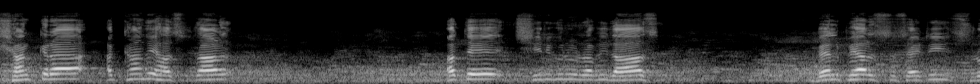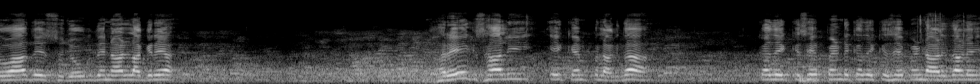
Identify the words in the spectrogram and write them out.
ਸ਼ੰਕਰਾ ਅੱਖਾਂ ਦੇ ਹਸਪਤਾਲ ਅਤੇ ਸ੍ਰੀ ਗੁਰੂ ਰਵਿਦਾਸ ਵੈਲਫੇਅਰ ਸੁਸਾਇਟੀ ਸਰੋਆ ਦੇ ਸਹਿਯੋਗ ਦੇ ਨਾਲ ਲੱਗ ਰਿਹਾ। ਹਰੇਕ ਸਾਲ ਹੀ ਇਹ ਕੈਂਪ ਲੱਗਦਾ। ਕਦੇ ਕਿਸੇ ਪਿੰਡ, ਕਦੇ ਕਿਸੇ ਪਿੰਡ ਆਲੇ ਦਾਲੇ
